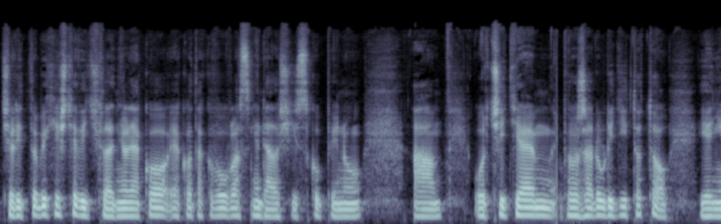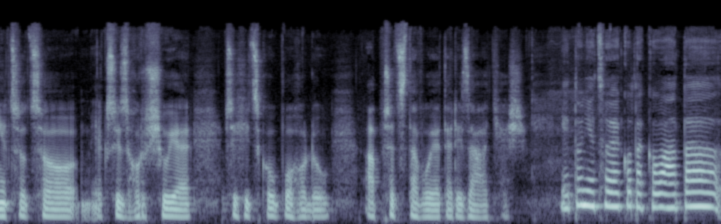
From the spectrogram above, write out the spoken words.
Čili to bych ještě vyčlenil jako, jako takovou vlastně další skupinu. A určitě pro řadu lidí toto je něco, co jaksi zhoršuje psychickou pohodu a představuje tedy zátěž. Je to něco jako taková ta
